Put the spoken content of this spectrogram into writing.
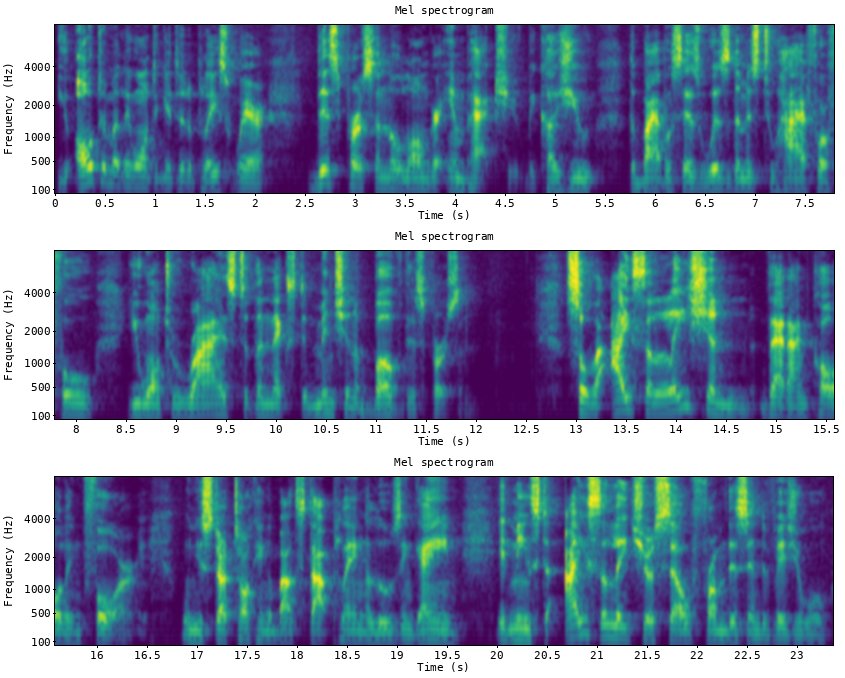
You ultimately want to get to the place where this person no longer impacts you because you the bible says wisdom is too high for a fool. You want to rise to the next dimension above this person. So the isolation that i'm calling for when you start talking about stop playing a losing game it means to isolate yourself from this individual.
